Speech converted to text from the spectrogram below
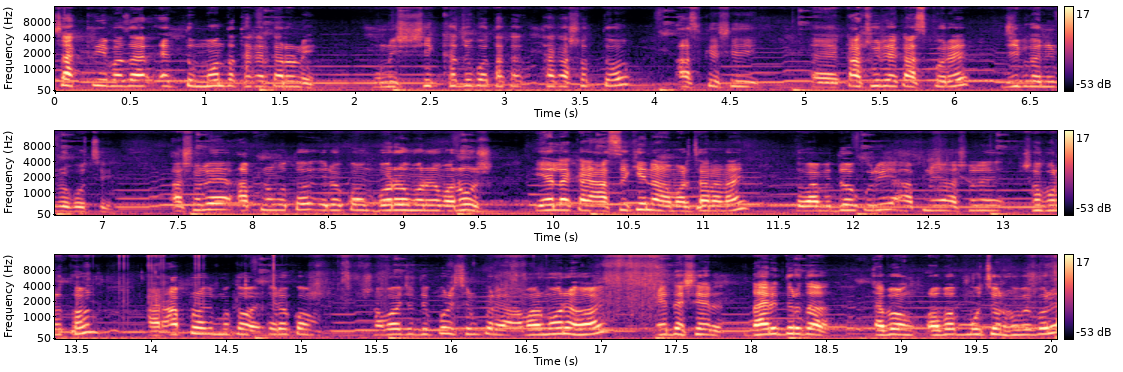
চাকরি বাজার একদম মন্দা থাকার কারণে উনি শিক্ষা যোগ্যতা থাকা- সত্ত্বেও আজকে সেই কাঠুরিয়া কাজ করে জীবিকা নির্ভর করছে। আসলে আপনার মতো এরকম বড় মনের মানুষ এই এলাকায় আছে কিনা আমার জানা নাই তো আমি দোয়া করি আপনি আসলে সফলতা হন। আর আপনার মতো এরকম সবাই যদি পরিশ্রম করে, আমার মনে হয় এদেশের দারিদ্রতা এবং অভাব মোচন হবে বলে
